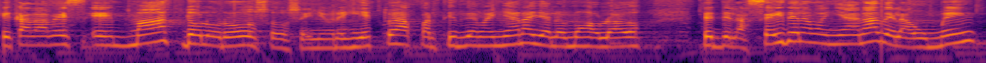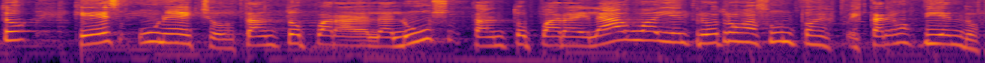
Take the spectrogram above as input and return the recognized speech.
que cada vez es más doloroso, señores. Y esto es a partir de mañana, ya lo hemos hablado desde las 6 de la mañana, del aumento, que es un hecho, tanto para la luz, tanto para el agua y entre otros asuntos estaremos viendo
